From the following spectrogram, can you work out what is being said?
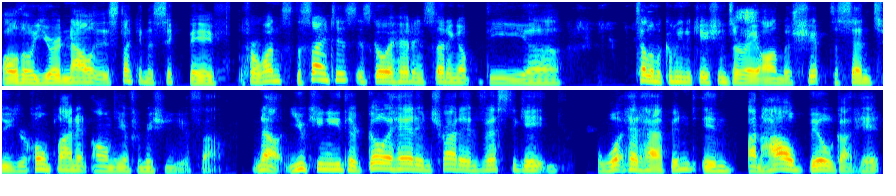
Although you're now stuck in the sick bay. For once, the scientist is go ahead and setting up the uh, telecommunications array on the ship to send to your home planet on the information you have found. Now, you can either go ahead and try to investigate what had happened in on how Bill got hit,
